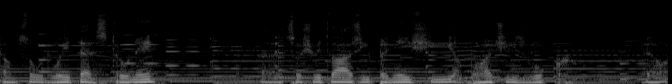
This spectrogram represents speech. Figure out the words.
tam jsou dvojité struny, eh, což vytváří plnější a bohatší zvuk. Jo.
